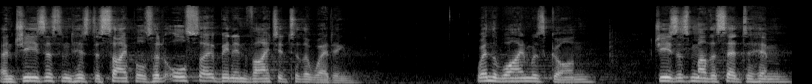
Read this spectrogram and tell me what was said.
and Jesus and his disciples had also been invited to the wedding. When the wine was gone, Jesus' mother said to him,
